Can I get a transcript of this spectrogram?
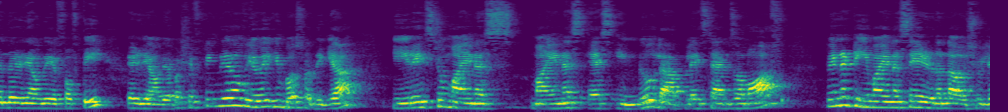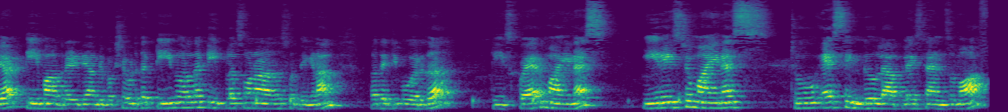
എന്ത് എഴുതിയാൽ മതി? എഫ് ഓഫ് ടി എഴുതിയാൽ മതി. അപ്പൊ ഷിഫ്റ്റിംഗ് തിയറം ഉപയോഗിക്കുമ്പോൾ ശ്രദ്ധിക്കുക e raise to minus minus s into Laplace transform of പിന്നെ ടി മൈനസ് എ എഴുതേണ്ട ആവശ്യമില്ല. ടി മാത്രം എഴുതിയാൽ മതി. പക്ഷെ ഇവിടുത്തെ ടി എന്ന് പറയുന്നത് ടി പ്ലസ് വൺ ആണ് അത് ശ്രദ്ധിക്കണം അത് തെറ്റിപ്പോകരുത് t square minus e raise to minus two s into Laplace transform of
